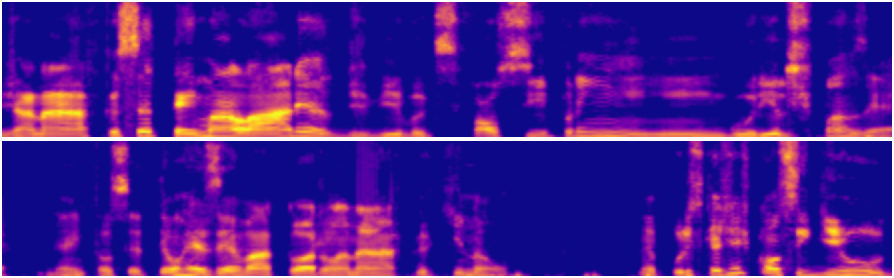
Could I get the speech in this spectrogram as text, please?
Já na África você tem malária de Vivax falciparum em, em gorila chimpanzé. Né? Então você tem um reservatório lá na África, aqui não. É por isso que a gente conseguiu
